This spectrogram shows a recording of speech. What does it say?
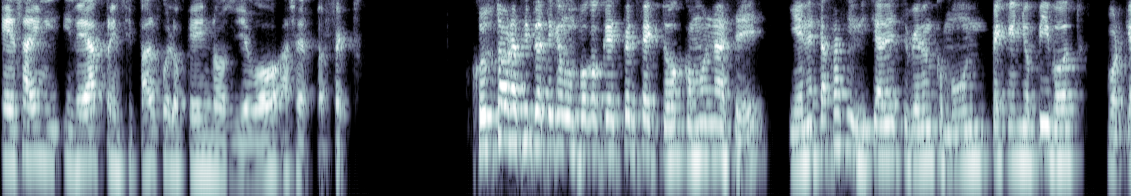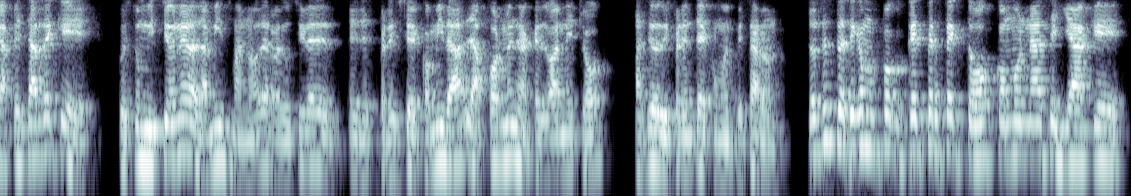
esa idea principal fue lo que nos llevó a ser perfecto. Justo ahora sí platícame un poco qué es perfecto, cómo nace, y en etapas iniciales tuvieron como un pequeño pivot, porque a pesar de que pues tu misión era la misma, ¿no? De reducir el, desperdicio de comida, la forma en la que lo han hecho ha sido diferente de cómo empezaron. Entonces platícame un poco qué es perfecto, cómo nace ya que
